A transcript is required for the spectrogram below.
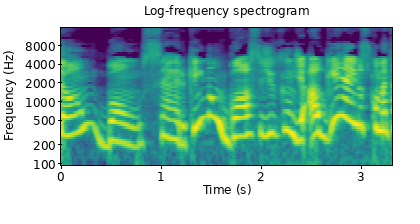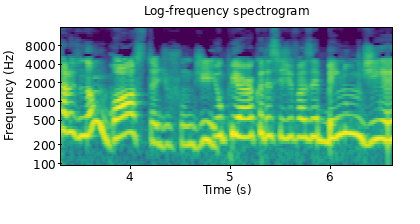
tão bom, sério. Quem não gosta de fundir? Alguém aí nos comentários não gosta de fundir? E o pior é que eu decidi fazer bem num dia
